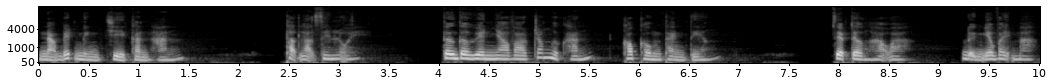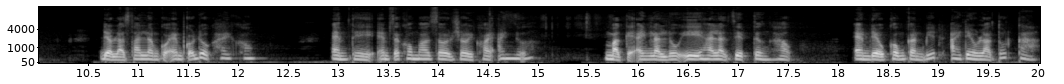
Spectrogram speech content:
nàng biết mình chỉ cần hắn. Thật là xin lỗi. Thường tử huyền nhào vào trong ngực hắn, khóc không thành tiếng. Diệp tường hạo à, đừng như vậy mà. Đều là sai lầm của em có được hay không? Em thề em sẽ không bao giờ rời khỏi anh nữa. Mà kệ anh là Louis hay là Diệp Tường Hậu, em đều không cần biết ai đều là tốt cả.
